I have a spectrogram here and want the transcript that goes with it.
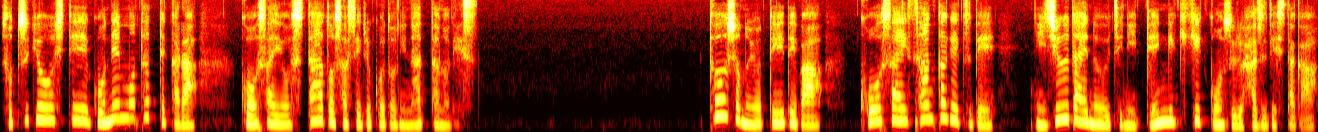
卒業して5年も経ってから交際をスタートさせることになったのです。当初の予定では交際3ヶ月で20代のうちに電撃結婚するはずでしたが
